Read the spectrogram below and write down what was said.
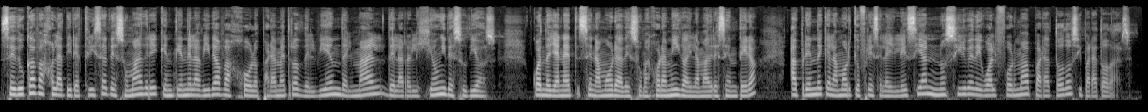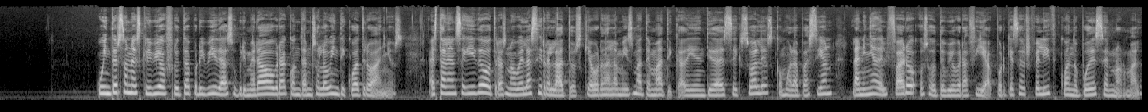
se educa bajo las directrices de su madre, que entiende la vida bajo los parámetros del bien, del mal, de la religión y de su Dios. Cuando Janet se enamora de su mejor amiga y la madre se entera, aprende que el amor que ofrece la Iglesia no sirve de igual forma para todos y para todas. Winterson escribió Fruta Prohibida, su primera obra, con tan solo 24 años. A esta le han seguido otras novelas y relatos que abordan la misma temática de identidades sexuales como La Pasión, La Niña del Faro o su autobiografía, ¿Por qué ser feliz cuando puedes ser normal?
